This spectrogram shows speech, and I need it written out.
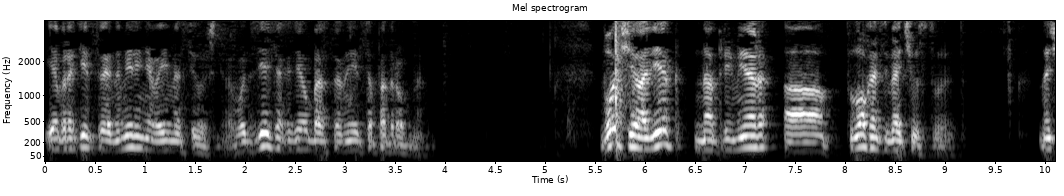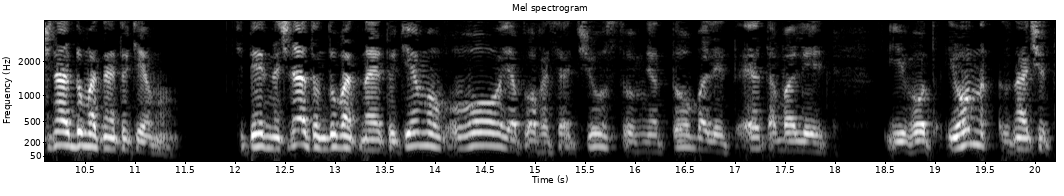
и обратить свои намерения во имя Всевышнего. Вот здесь я хотел бы остановиться подробно. Вот человек, например, а, плохо себя чувствует. Начинает думать на эту тему. Теперь начинает он думать на эту тему, о, я плохо себя чувствую, у меня то болит, это болит. И вот, и он, значит,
